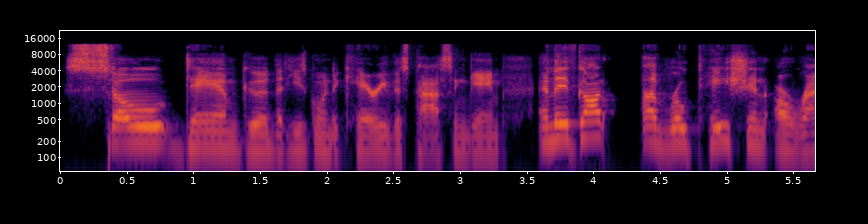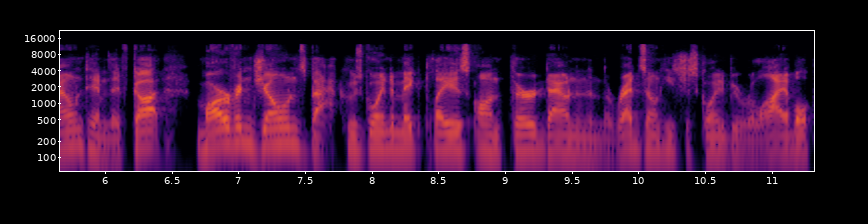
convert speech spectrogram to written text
so damn good that he's going to carry this passing game. And they've got a rotation around him. They've got Marvin Jones back, who's going to make plays on third down and in the red zone. He's just going to be reliable.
